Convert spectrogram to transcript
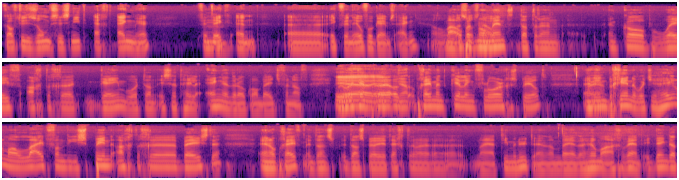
Call of Duty Zombies is niet echt eng meer, vind Hmm. ik. En eh, ik vind heel veel games eng. Maar op het snel. moment dat er een, een co-op wave-achtige game wordt, dan is het hele enge er ook wel een beetje vanaf. Ik, bedoel, Ja, ik heb ja. eh, ook Ja. op een gegeven moment Killing Floor gespeeld. En Oh, ja. in het begin word je helemaal lijp van die spinachtige beesten. En op een gegeven moment dan, dan speel je het echt eh, nou ja, 10 minuten en dan ben je er helemaal aan gewend. Ik denk dat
